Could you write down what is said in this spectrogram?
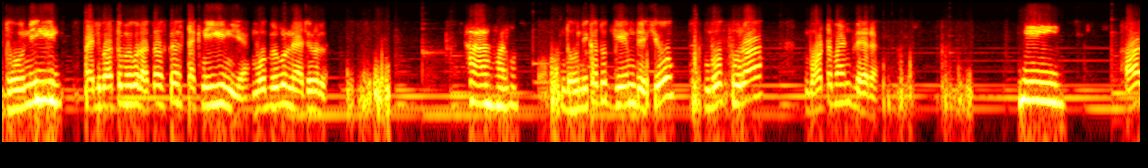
धोनी की हम्म। पहली बात तो मेरे को लगता है उसका टेक्निक ही नहीं है वो बिल्कुल नेचुरल है। हाँ हाँ। धोनी का तो गेम देखियो वो पूरा बॉटम हैंड प्लेयर है। हम्म। और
